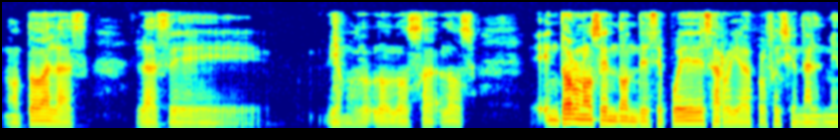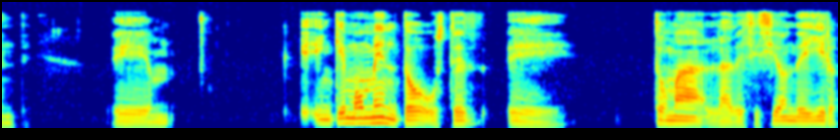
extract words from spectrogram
¿no? Todas las, las digamos, los, los, entornos en donde se puede desarrollar profesionalmente. Em, ¿En qué momento usted toma la decisión de ir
